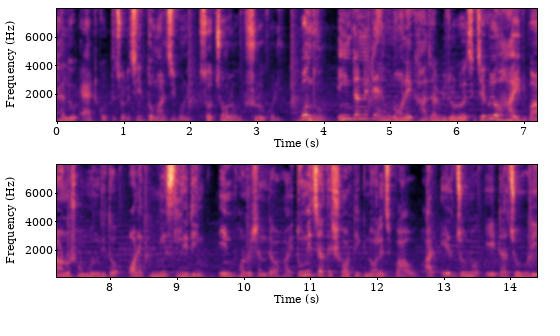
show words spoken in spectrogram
ভ্যালু অ্যাড করতে চলেছি তোমার জীবনে। সো চলো শুরু করি। বন্ধু ইন্টারনেটে এমন অনেক হাজার ভিডিও রয়েছে, যেগুলো হাইট বাড়ানো সম্বন্ধিত অনেক মিসলিডিং ইনফরমেশন দেওয়া হয়। তুমি যাতে সঠিক নলেজ পাও আর এর জন্য এটা জরুরি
